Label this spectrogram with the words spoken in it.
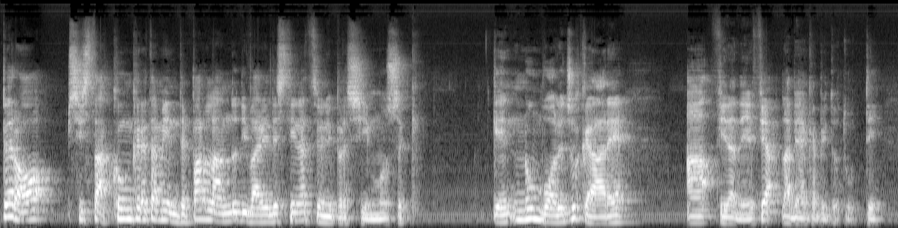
però si sta concretamente parlando di varie destinazioni per Simmons che non vuole giocare a Philadelphia, l'abbiamo capito tutti.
